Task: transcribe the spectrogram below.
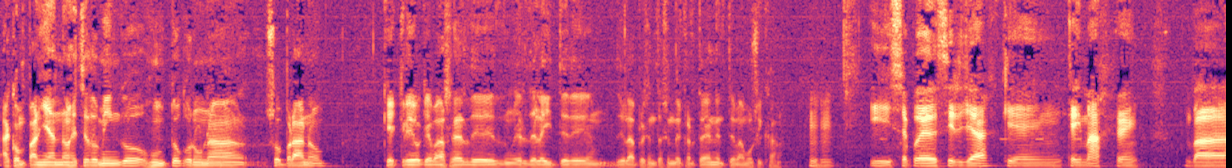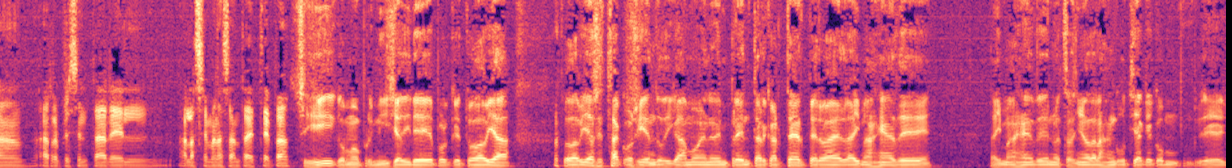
acompañarnos este domingo junto con una soprano que creo que va a ser el deleite de, la presentación de cartel en el tema musical. ¿Y se puede decir ya quién, qué imagen va a representar el, a la Semana Santa de Estepa? Sí, como primicia diré, porque todavía todavía se está cosiendo, digamos, en el imprenta el cartel, pero es la imagen de la imagen de Nuestra Señora de las Angustias que eh,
